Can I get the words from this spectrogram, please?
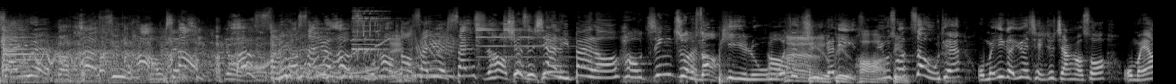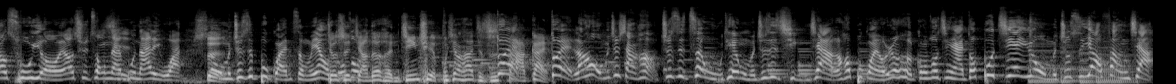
三月二十五号到二，十如说三月二十五号到三月三十号，就是下礼拜喽。好精准我说，哦。譬如，我就举个例子，比如说这五天，我们一个月前就讲好说我们要出游，要去中南部哪里玩，那我们就是不管怎么样，就是讲的很精确，不像他只是大概。对，然后我们就想好，就是这五天我们就是请假，然后不管有任何工作进来都不接，因为我们就是要放假，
